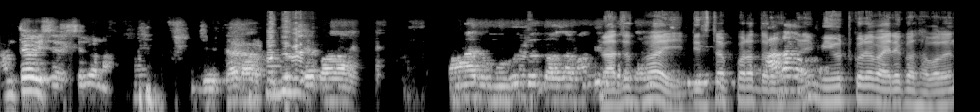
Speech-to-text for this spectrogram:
আনতে হয়েছে ছিল না। রাজত ভাই ডিস্টার্ব করার দরকার নেই মিউট করে বাইরে কথা বলেন।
